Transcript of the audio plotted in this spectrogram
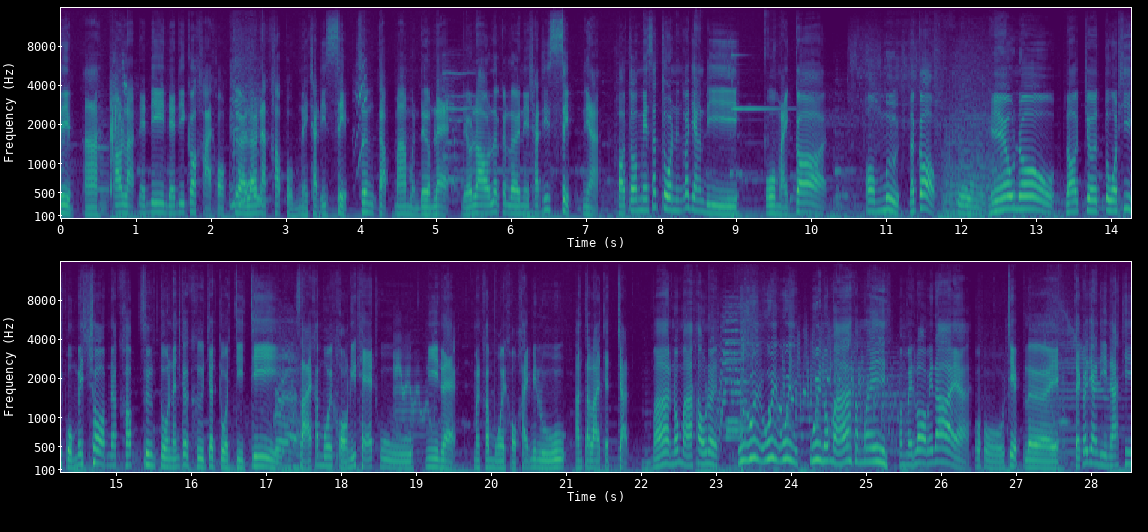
รีบอะเอาละเดดดี้เดดดี้ก็ขายของเกลือแล้วนะครับผมในชั้นที่ 10 ซึ่งกลับมาเหมือนเดิมแหละเดี๋ยวเราเลิกกันเลยในชั้นที่ 10 เนี่ยขอตัวเมสตัวหนึ่งก็ยังดี โอ้ my god ห้องมืดแล้วก็โอ้ hell no เราเจอตัวที่ผมไม่ชอบนะครับ ซึ่งตัวนั้นก็คือเจะตัวจีจี้สายขโมยของที่แท้ทูนี่แหละ มันขโมยของใครไม่รู้อันตรายจัดจัดมาน้องหมาเห่าหน่อยอุ้ยอุ้ยอุ้ยอุ้ยอุ้ยน้องหมาทำไมทำไมล่อไม่ได้อะโอ้โห เจ็บเลย แต่ก็ยังดีนะที่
